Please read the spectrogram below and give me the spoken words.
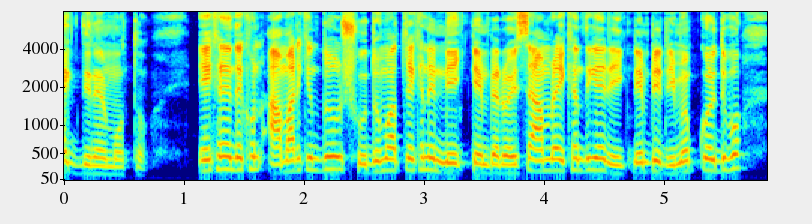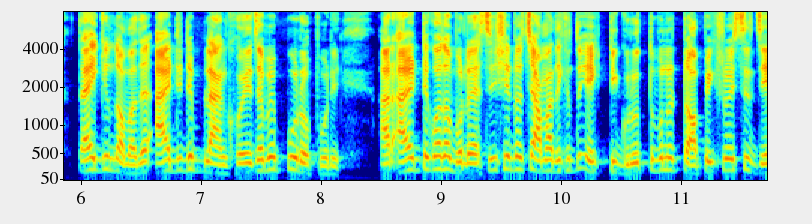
একদিনের মতো। এখানে দেখুন, আমার কিন্তু শুধুমাত্র এখানে নিক নেমটা রয়েছে। আমরা এখান থেকে নিক নেমটি রিমুভ করে দেবো। তাই কিন্তু আমাদের আইডিটি ব্ল্যাঙ্ক হয়ে যাবে পুরোপুরি। আর আরেকটি কথা বলে রাখছি, সেটা হচ্ছে আমাদের কিন্তু একটি গুরুত্বপূর্ণ টপিক রয়েছে। যে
